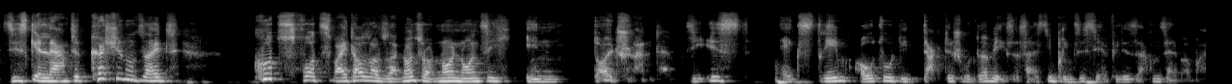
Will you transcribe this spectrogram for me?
Sie ist gelernte Köchin und seit kurz vor 2000, also seit 1999 in Deutschland. Sie ist extrem autodidaktisch unterwegs. Das heißt, sie bringt sich sehr viele Sachen selber bei.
